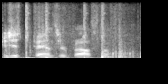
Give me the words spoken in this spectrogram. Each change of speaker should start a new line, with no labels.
Just Panzerfaust him?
